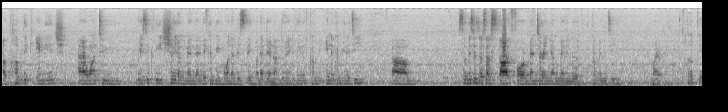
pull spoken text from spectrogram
a public image and I want to basically show young men that they could be more than the stigma that they're not doing anything in the, com- in the community. Um, so this is just a start for mentoring young men in the community, in my opinion. Okay.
